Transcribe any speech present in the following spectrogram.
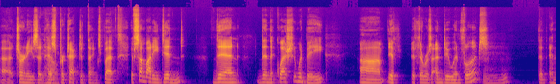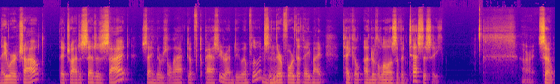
uh, attorneys and has protected things but if somebody didn't then then the question would be um, if if there was undue influence that, and they were a child, they try to set it aside, saying there was a lack of capacity or undue influence, and therefore that they might take a, under the laws of intestacy. All right, so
